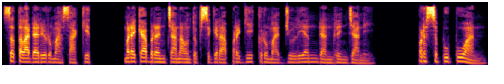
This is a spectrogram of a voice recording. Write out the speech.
Setelah dari rumah sakit, mereka berencana untuk segera pergi ke rumah Julian dan Rinjani. Persepupuan.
